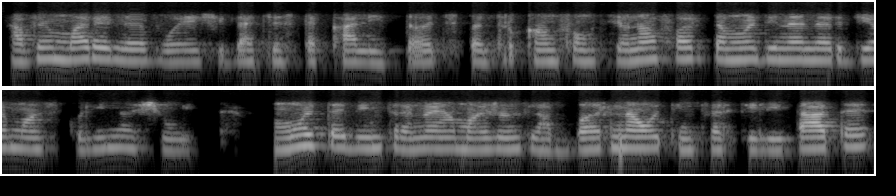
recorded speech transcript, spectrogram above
avem mare nevoie și de aceste calități, pentru că am funcționat foarte mult din energie masculină și uite, multe dintre noi am ajuns la burnout, infertilitate,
